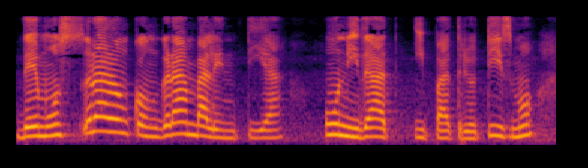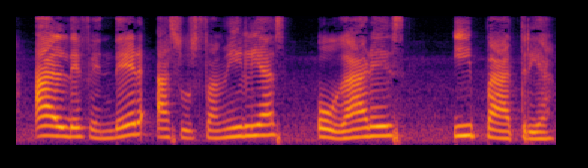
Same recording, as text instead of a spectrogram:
demostraron con gran valentía, unidad y patriotismo al defender a sus familias, hogares y patria.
